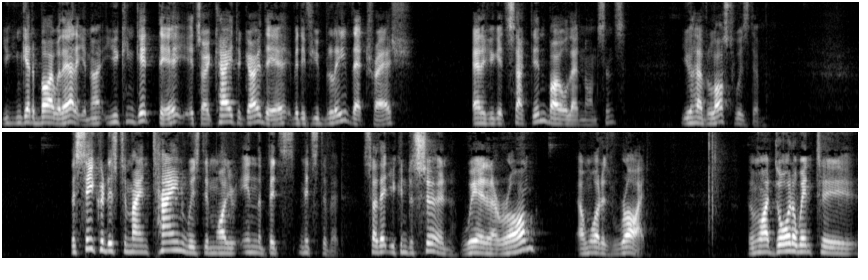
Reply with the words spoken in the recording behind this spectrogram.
You can get by without it, you know. You can get there. It's okay to go there. But if you believe that trash and if you get sucked in by all that nonsense, you have lost wisdom. The secret is to maintain wisdom while you're in the midst of it so that you can discern where they're wrong and what is right. When my daughter went to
